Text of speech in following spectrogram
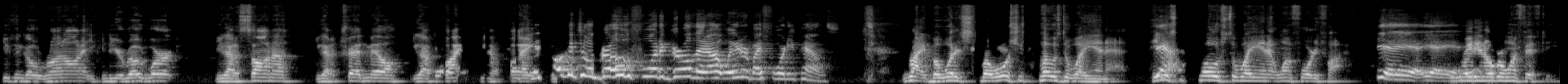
you can go run on it. You can do your road work. You got a sauna. You got a treadmill. You got a bike. You got a bike. You're talking to a girl who fought a girl that outweighed her by 40 pounds. Right, but what is but what was she supposed to weigh in at? He was supposed to weigh in at 145. Yeah, yeah, yeah, yeah. He yeah, weighed in over 150.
